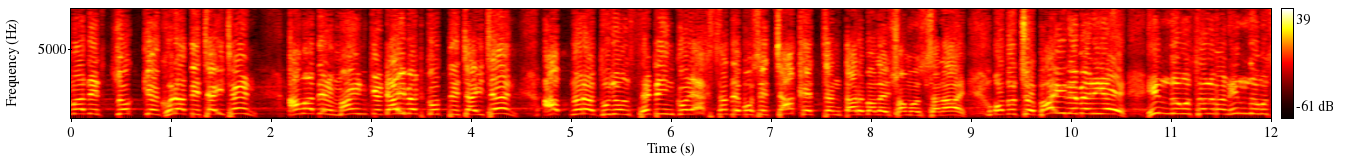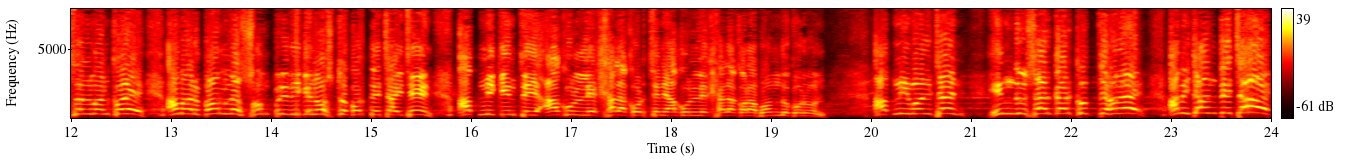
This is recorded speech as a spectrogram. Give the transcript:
আমাদের চোখকে ঘোরাতে চাইছেন, আমাদের মাইন্ডকে ডাইভার্ট করতে চাইছেন, আপনারা দুজন সেটিং করে একসাথে বসে চা খেচ্ছেন, তার বেলায় সমস্যা নাই। অথচ বাইরে বেরিয়ে হিন্দু মুসলমান হিন্দু মুসলমান করে আমার বাংলা সম্প্রীতিকে নষ্ট করতে চাইছেন। আপনি কিন্তু এই আগুন লে খেলা করছেন আগুন লে খেলা করা বন্ধ করুন। আপনি বলছেন, হিন্দু সরকার করতে হবে, আমি জানতে চাই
